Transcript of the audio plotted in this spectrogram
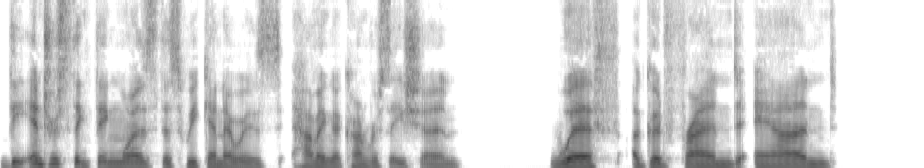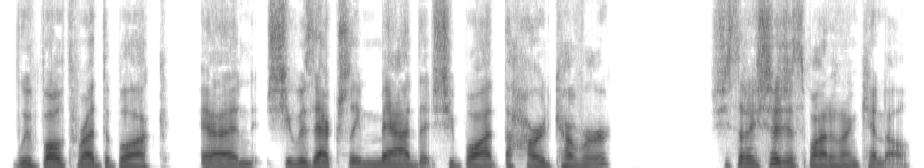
the interesting thing was this weekend I was having a conversation with a good friend and we've both read the book and she was actually mad that she bought the hardcover. She said, I should have just bought it on Kindle.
